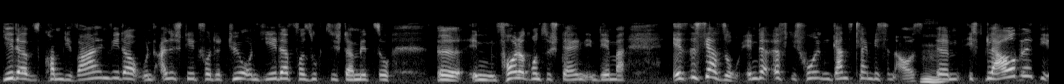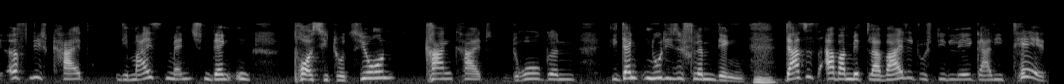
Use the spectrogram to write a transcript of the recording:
jeder, es kommen die Wahlen wieder und alles steht vor der Tür und jeder versucht sich damit so äh, in den Vordergrund zu stellen, indem er, es ist ja so, in der Öffentlichkeit, ich hole ein ganz klein bisschen aus. Mhm. Ähm, ich glaube, die Öffentlichkeit, die meisten Menschen denken Prostitution, Krankheit, Drogen, die denken nur diese schlimmen Dinge. Mhm. Das ist aber mittlerweile durch die Legalität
